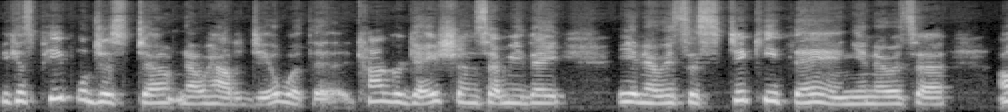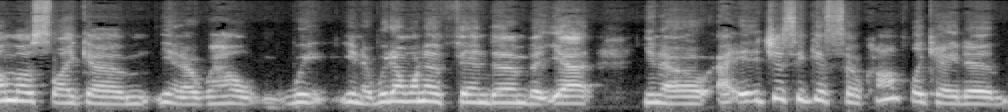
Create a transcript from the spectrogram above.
because people just don't know how to deal with it. Congregations, I mean, they, you know, it's a sticky thing. You know, it's a almost like um, you know, well, we, you know, we don't want to offend them, but yet, you know, it just it gets so complicated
